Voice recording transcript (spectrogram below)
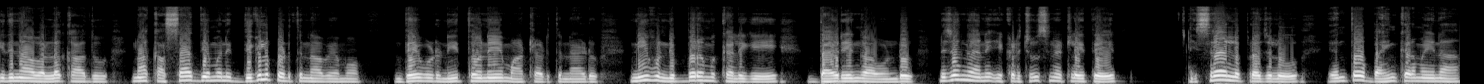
ఇది నా వల్ల కాదు. నాకు అసాధ్యమని దిగులు పడుతున్నావేమో? దేవుడు నీతోనే మాట్లాడుతున్నాడు. నీవు నిబ్బరము కలిగి ధైర్యంగా ఉండు. నిజంగానే ఇక్కడ చూసినట్లయితే ఇస్రాయేల్ ప్రజలు ఎంతో భయంకరమైన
